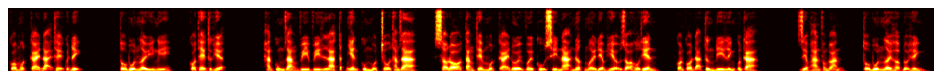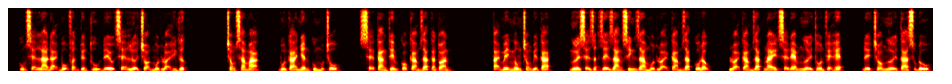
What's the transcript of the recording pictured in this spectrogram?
có một cái đại thể quyết định. Tổ bốn người ý nghĩ, có thể thực hiện. Hắn cùng giang vi vi là tất nhiên cùng một chỗ tham gia, sau đó tăng thêm một cái đối với cụ xì nạ nước mười điểm hiểu rõ hồ thiên, còn có đã từng đi lính quân ca. Diệp hàn phỏng đoán, tổ bốn người hợp đội hình, cũng sẽ là đại bộ phận tuyển thủ đều sẽ lựa chọn một loại hình thức. Trong sa mạc, bốn cá nhân cùng một chỗ, sẽ càng thêm có cảm giác an toàn tại mênh mông trong biển cát, người sẽ rất dễ dàng sinh ra một loại cảm giác cô độc, loại cảm giác này sẽ đem người thôn phệ hết, để cho người ta sụp đổ.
